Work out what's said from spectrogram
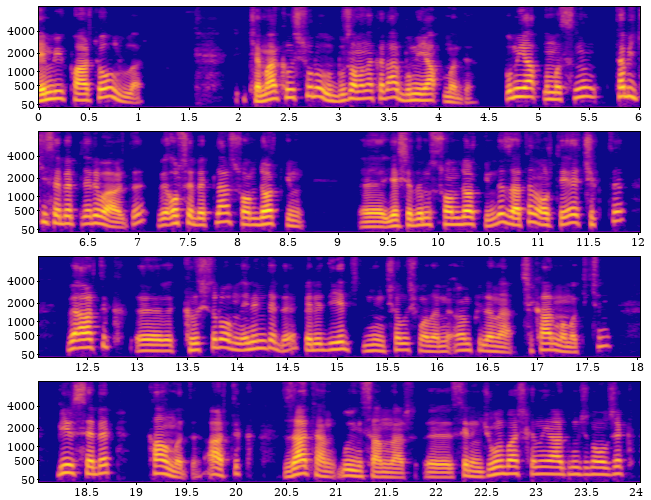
en büyük parti oldular. Kemal Kılıçdaroğlu bu zamana kadar bunu yapmadı. Bunu yapmamasının tabii ki sebepleri vardı ve o sebepler son dört gün e, yaşadığımız son dört günde zaten ortaya çıktı. Ve artık e, Kılıçdaroğlu'nun elinde de belediyenin çalışmalarını ön plana çıkarmamak için bir sebep kalmadı. Artık zaten bu insanlar e, senin Cumhurbaşkanı yardımcın olacak.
